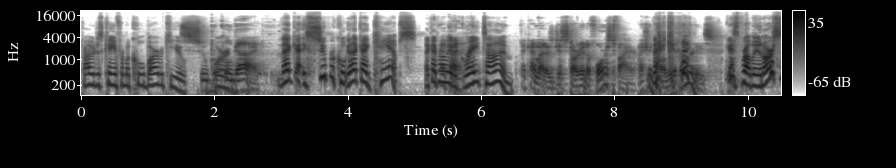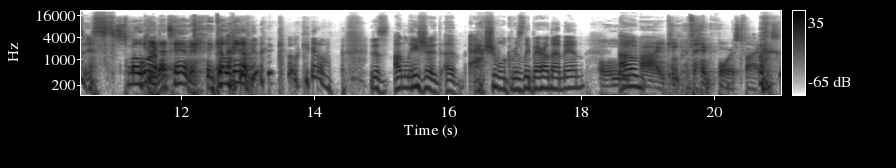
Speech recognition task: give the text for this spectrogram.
probably just came from a cool barbecue. Super Or- cool guy. That guy is super cool. That guy camps. That guy probably had a great time. That guy might have just started a forest fire. I should call the authorities. That guy's probably an arsonist. Smokey, Or- that's him. Go get him. Go get him. Just unleash a, a actual grizzly bear on that man. Only Um, I can prevent forest fires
